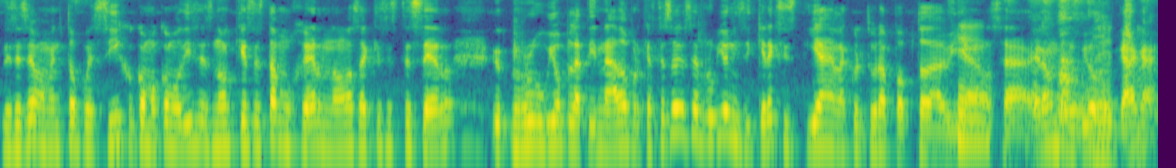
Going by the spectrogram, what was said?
desde ese momento, pues sí, como, como dices, ¿no? ¿Qué es esta mujer, no? O sea, ¿qué es este ser rubio, platinado? Porque hasta eso de ser rubio ni siquiera existía en la cultura pop todavía. Sí. O sea, era un rubio gaga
